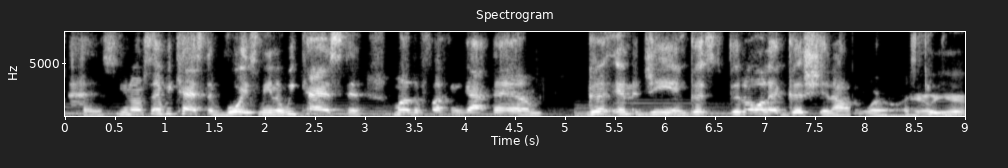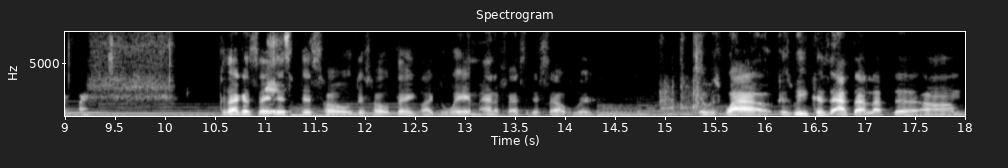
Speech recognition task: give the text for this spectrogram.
cast. You know what I'm saying? We casting voice, meaning we casting motherfucking goddamn good energy and good good all that good shit out of the world. Excuse Hell yeah. Cause like I said, this this whole this whole thing, like the way it manifested itself was, it was wild. Cause we, cause after I left the um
